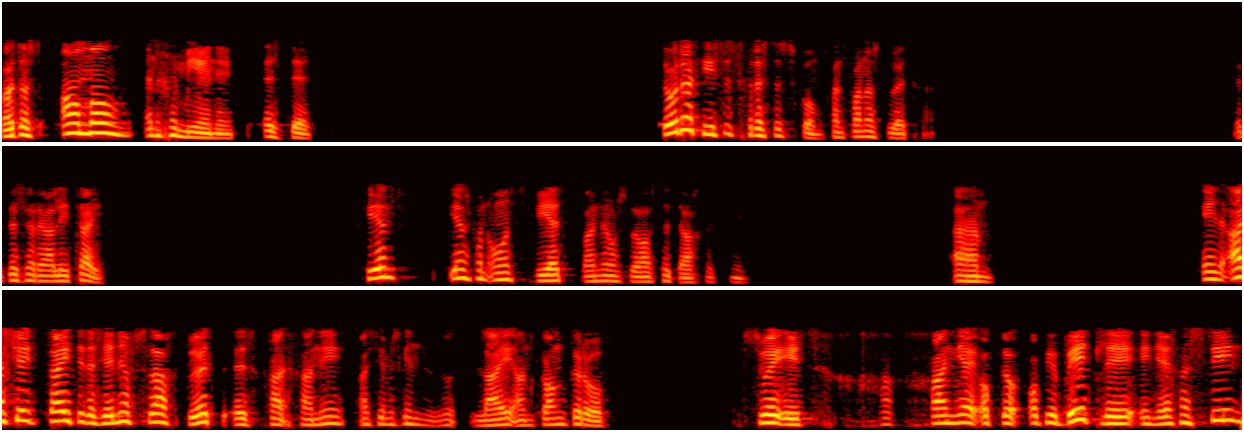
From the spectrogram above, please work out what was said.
wat ons almal in gemeen het, is dit. Totdat Jesus Christus kom, gaan van ons doodgaan. Dit is 'n realiteit. Geen een van ons weet wanneer ons laaste dag is nie. Ehm um, En as jy tyd het, as jy nie op slag dood is, gaan gaan nie, as jy miskien ly aan kanker of so iets, gaan jy op die, op jou bed lê en jy gaan sien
